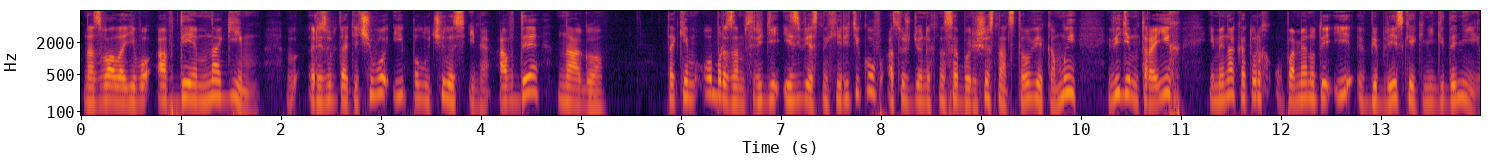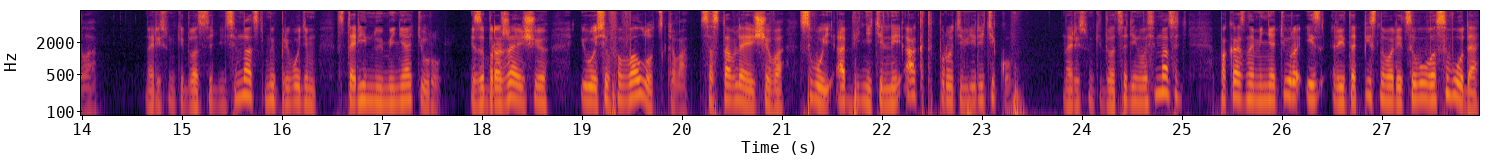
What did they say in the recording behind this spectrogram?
назвала его Авдеем Нагим, в результате чего и получилось имя Авде Наго. Таким образом, среди известных еретиков, осужденных на соборе XVI века, мы видим троих, имена которых упомянуты и в библейской книге Даниила. На рисунке 21.17 мы приводим старинную миниатюру, изображающую Иосифа Володского, составляющего свой обвинительный акт против еретиков. На рисунке 21.18 показана миниатюра из летописного лицевого свода,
